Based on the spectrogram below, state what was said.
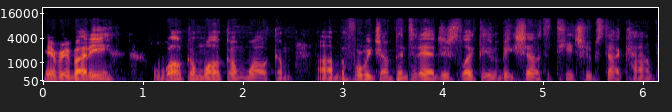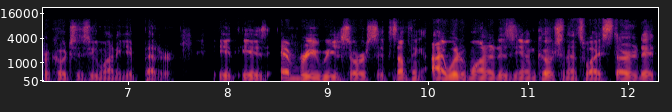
Hey, everybody. Welcome, welcome, welcome. Um, before we jump in today, I'd just like to give a big shout out to teachhoops.com for coaches who want to get better. It is every resource. It's something I would have wanted as a young coach, and that's why I started it.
